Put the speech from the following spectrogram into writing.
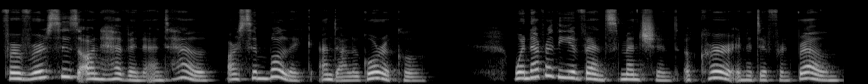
for verses on heaven and hell are symbolic and allegorical. Whenever the events mentioned occur in a different realm,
